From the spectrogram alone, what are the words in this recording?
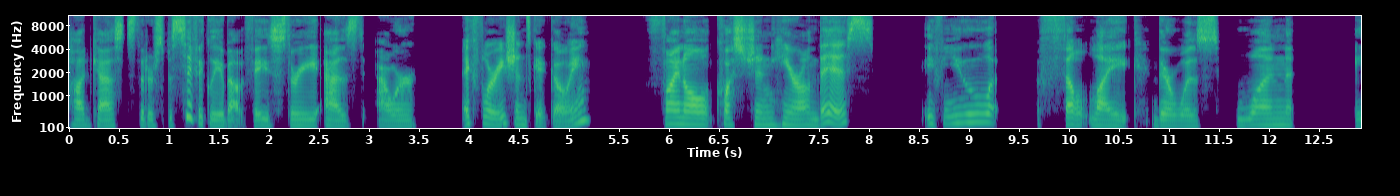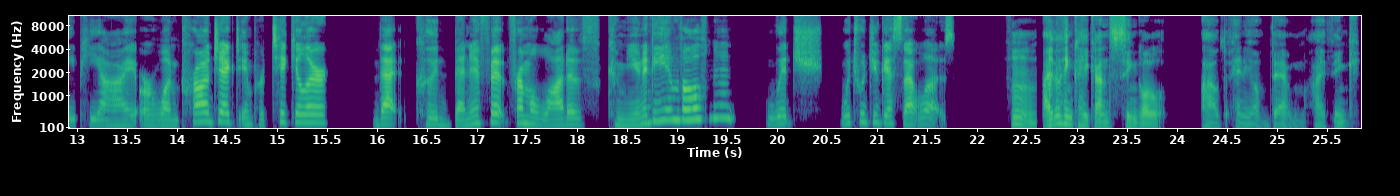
podcasts that are specifically about phase three as our explorations get going. Final question here on this. If you felt like there was one API or one project in particular that could benefit from a lot of community involvement, which which would you guess that was? Hmm. I don't think I can single out any of them. I think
